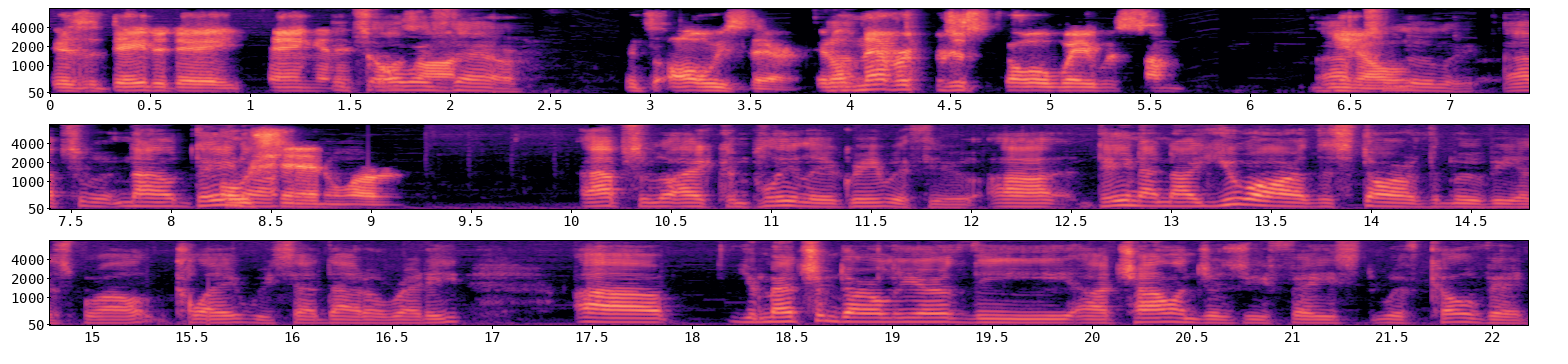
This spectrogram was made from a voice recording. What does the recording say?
is a day to day thing, and It's it always on. there. It's always there. It'll Ab- never just go away with some you know Absolutely. Absolutely. Now, Dana, ocean or absolutely, I completely agree with you. Uh, Dana, now you are the star of the movie as well. Clay, we said that already. Uh, you mentioned earlier the uh, challenges you faced with COVID.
